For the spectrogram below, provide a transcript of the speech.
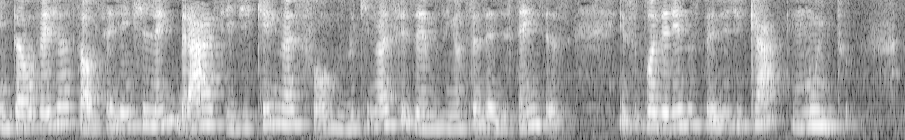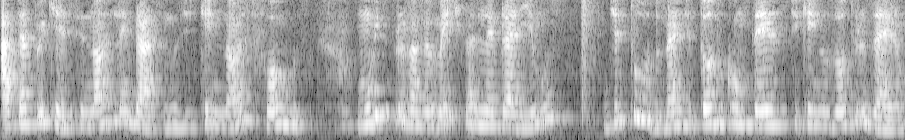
Então veja só, se a gente lembrasse de quem nós fomos, do que nós fizemos em outras existências, isso poderia nos prejudicar muito. Até porque se nós lembrássemos de quem nós fomos, muito provavelmente nós lembraríamos de tudo, né? De todo o contexto, de quem os outros eram.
